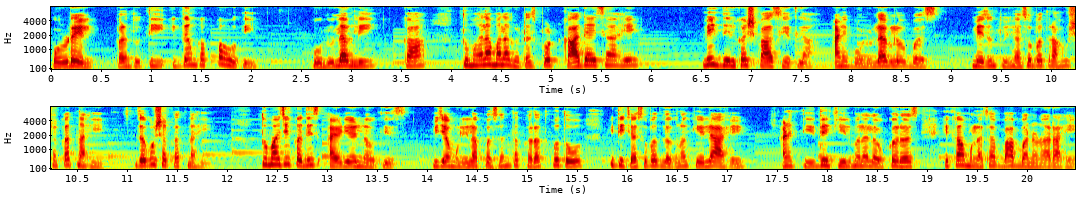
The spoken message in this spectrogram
ओरडेल परंतु ती एकदम गप्प होती. बोलू लागली का? तुम्हाला मला घटस्फोट का द्यायचा आहे? मी एक दीर्घ श्वास घेतला आणि बोलू लागलो बस मी अजून तुझ्यासोबत राहू शकत नाही जगू शकत नाही. तू माझी कधीच आयडियल नव्हतीस. मी ज्या मुलीला पसंत करत होतो मी तिच्यासोबत लग्न केलं आहे आणि ती देखील मला लवकरच एका मुलाचा बाप बनवणार आहे.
